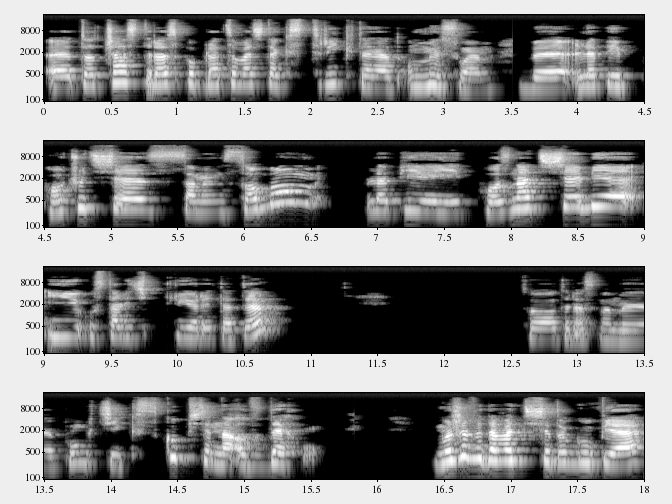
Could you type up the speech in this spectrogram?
e, to czas teraz popracować tak stricte nad umysłem, by lepiej poczuć się z samym sobą, lepiej poznać siebie i ustalić priorytety to teraz mamy punkcik skup się na oddechu. Może wydawać ci się to głupie,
